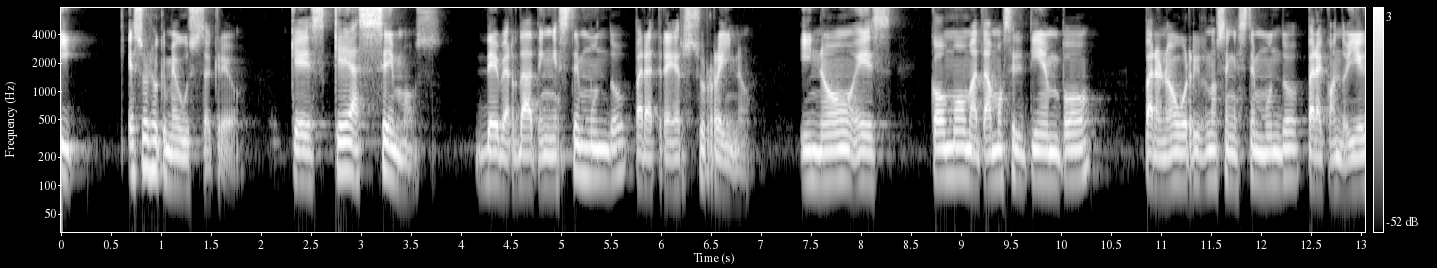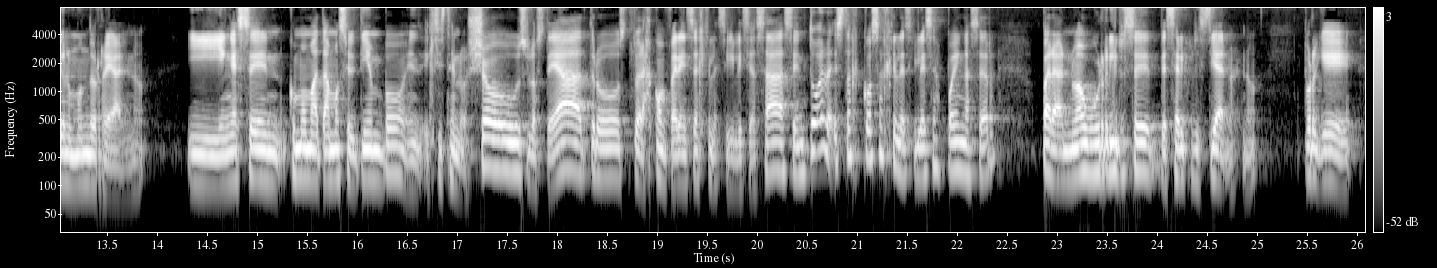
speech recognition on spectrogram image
y eso es lo que me gusta, creo, que es qué hacemos de verdad en este mundo para traer su reino. Y no es cómo matamos el tiempo para no aburrirnos en este mundo, para cuando llegue el mundo real, ¿no? Y en ese cómo matamos el tiempo, existen los shows, los teatros, todas las conferencias que las iglesias hacen, todas estas cosas que las iglesias pueden hacer para no aburrirse de ser cristianos, ¿no? Porque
